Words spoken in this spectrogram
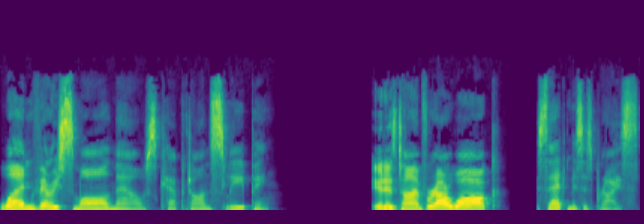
One very small mouse kept on sleeping. It is time for our walk, said Mrs. Brice.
